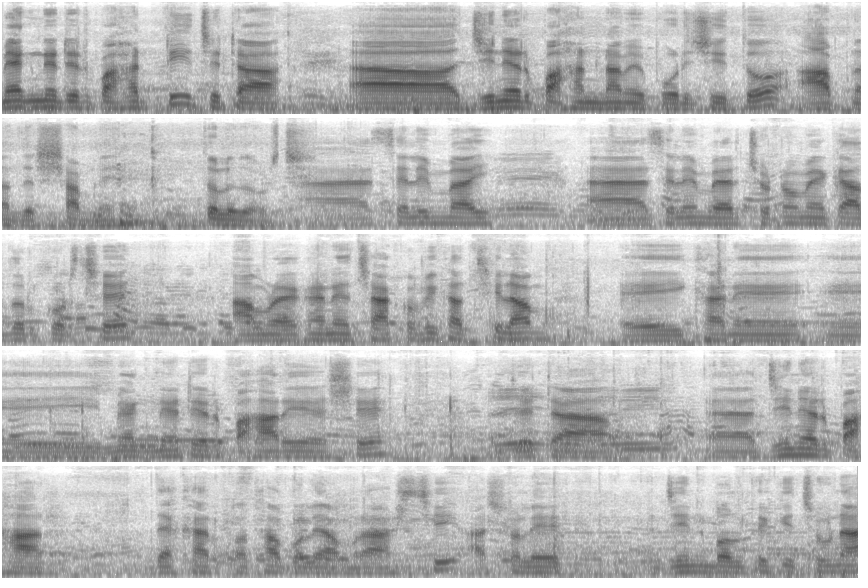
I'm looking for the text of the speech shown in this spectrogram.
ম্যাগনেটের পাহাড়টি, যেটা জিনের পাহাড় নামে পরিচিত, আপনাদের সামনে তুলে ধরছি। সেলিম ভাই সেলিম ভাইয়ের ছোটো মেয়েকে আদর করছে। আমরা এখানে চা, কফি খাচ্ছিলাম। এইখানে এই ম্যাগনেটের পাহাড়ে এসে, যেটা জিনের পাহাড় দেখার কথা বলে আমরা আসছি। আসলে জিন বলতে কিছু না,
